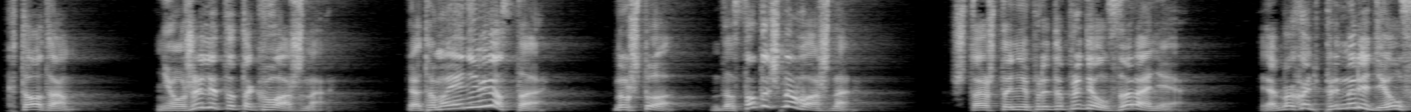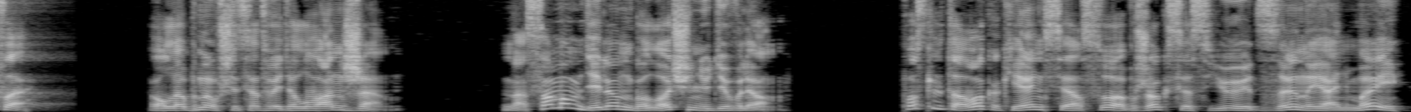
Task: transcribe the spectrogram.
Кто там? Неужели это так важно? Это моя невеста! Ну что, достаточно важно? Что ж ты не предупредил заранее? Я бы хоть принарядился!» Улыбнувшись, ответил Ван Джен. На самом деле он был очень удивлен. После того, как Янь Сиасу обжёгся с Юи Цзин и Янь Мэй,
